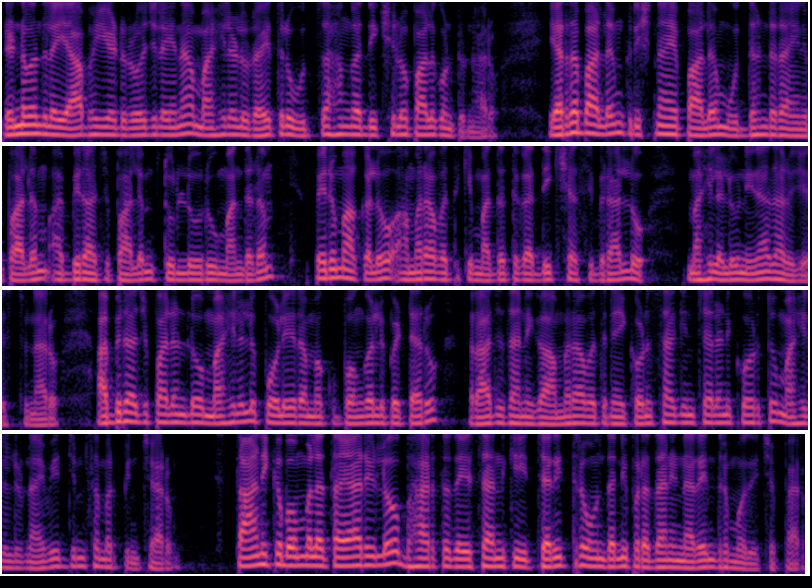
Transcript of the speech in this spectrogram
రెండు వందల యాభై ఏడు రోజులైనా మహిళలు రైతులు ఉత్సాహంగా దీక్షలో పాల్గొంటున్నారు. ఎర్రబాలెం కృష్ణాయపాలెం ఉద్దండరాయనిపాలెం అబ్బిరాజుపాలెం తుళ్ళూరు మందడం పెరుమాకలో అమరావతికి మద్దతుగా దీక్షా శిబిరాల్లో మహిళలు నినాదాలు చేస్తున్నారు. అబ్బిరాజుపాలెంలో మహిళలు పోలేరమ్మకు పొంగలు పెట్టారు. రాజధానిగా అమరావతిని కొనసాగించాలని కోరుతూ మహిళలు నైవేద్యం సమర్పించారు. స్థానిక బొమ్మల తయారీలో భారతదేశానికి చరిత్ర ఉందని ప్రధాని నరేంద్ర మోదీ చెప్పారు.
